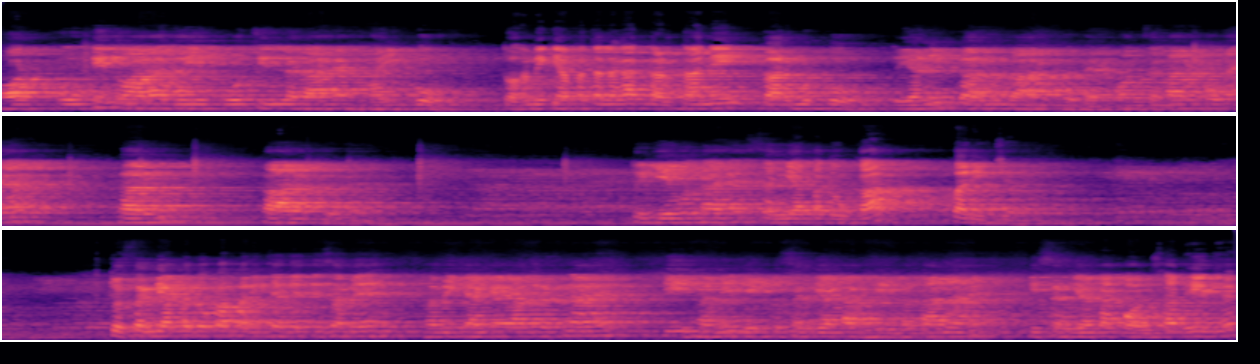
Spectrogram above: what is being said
और को के द्वारा जो ये को चिन्ह लगा है भाई को तो हमें क्या पता लगा कर्ता ने कर्म को तो यानी कर्म कारक हो गया। कौन सा कारक हो गया? कर्म कारक हो गया। तो ये होता है संज्ञा पदों का परिचय। तो संज्ञा पदों का परिचय देते समय हमें क्या क्या याद रखना है कि हमें एक तो संज्ञा का भेद बताना है कि संज्ञा का कौन सा भेद है।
